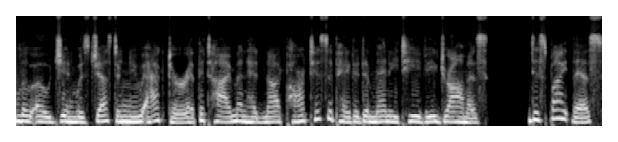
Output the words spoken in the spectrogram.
Luo Jin was just a new actor at the time and had not participated in many TV dramas. Despite this,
